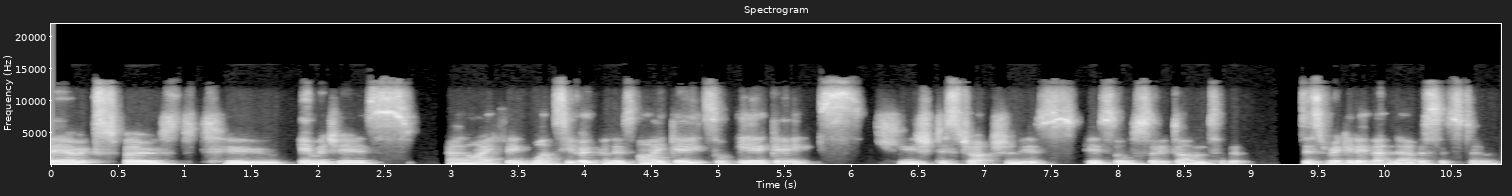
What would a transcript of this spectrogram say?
they're exposed to images. And I think once you open those eye gates or ear gates, huge destruction is, is also done to the, dysregulate that nervous system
